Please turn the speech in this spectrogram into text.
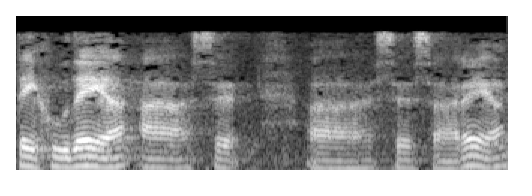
de Judea a, Cesarea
